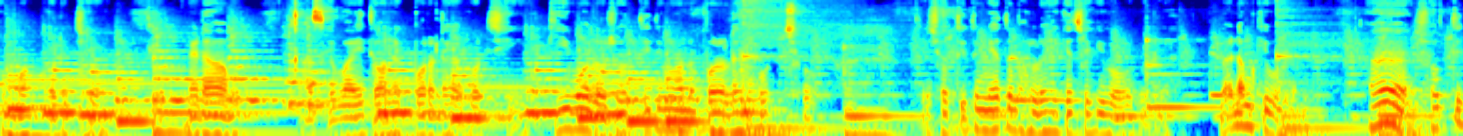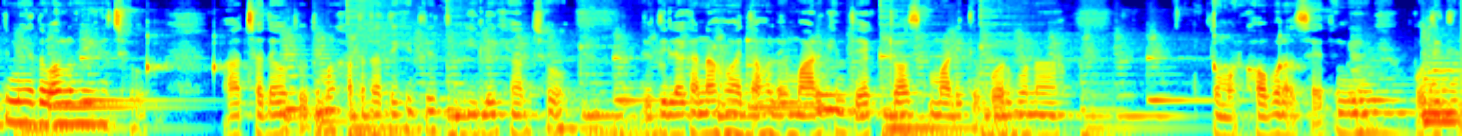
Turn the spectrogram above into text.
হোমওয়ার্ক করেছ। ম্যাডাম আজকে বাড়িতে অনেক পড়ালেখা করছি। কি বলো? সত্যি তুমি অনেক পড়ালেখা করছ। সত্যি তুমি এত ভালো হয়ে গেছো কীভাবে করলে? ম্যাডাম কি বলেন হ্যাঁ সত্যি তুমি এত ভালো হয়ে গেছো? আচ্ছা দেখো তো, তোমার খাতাটা দেখি তো তুমি কি লিখে আনছো? যদি লেখা না হয় তাহলে মার কিন্তু একটু আজকে মারিতে পারব না। তোমার খবর আছে, তুমি প্রতিদিন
